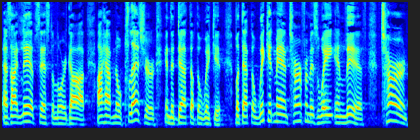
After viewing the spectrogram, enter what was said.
As I live, says the Lord God, I have no pleasure in the death of the wicked, but that the wicked man turn from his way and live. Turn,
